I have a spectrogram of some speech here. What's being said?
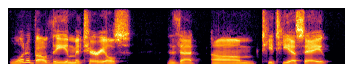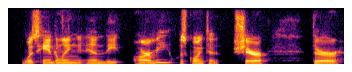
what about the materials that um, TTSA was handling and the Army was going to share their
